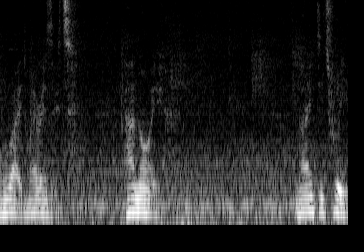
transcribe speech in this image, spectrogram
Alright, where is it? Hanoi. 93.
